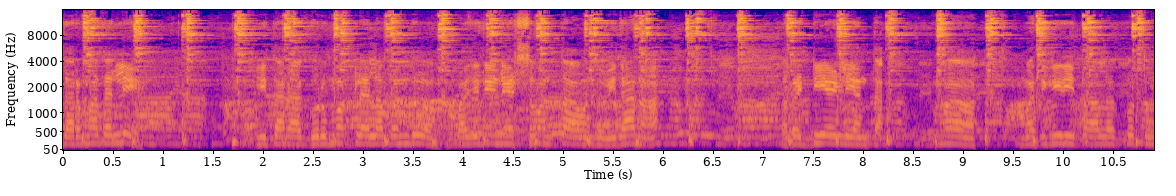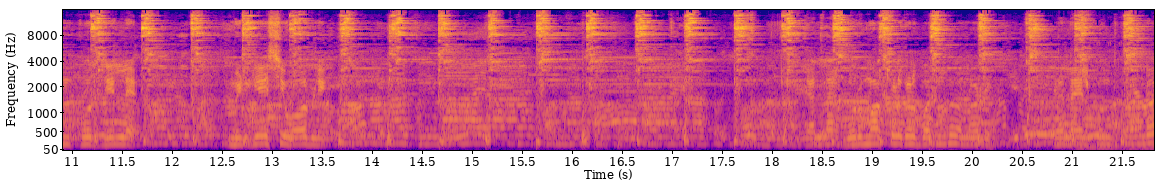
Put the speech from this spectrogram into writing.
ಧರ್ಮದಲ್ಲಿ ಈ ಥರ ಗುರುಮಕ್ಕಳೆಲ್ಲ ಬಂದು ಭಜನೆ ನಡೆಸುವಂಥ ಒಂದು ವಿಧಾನ ರೆಡ್ಡಿಹಳ್ಳಿ ಅಂತ. ಮಧುಗಿರಿ ತಾಲೂಕು ತುಮಕೂರು ಜಿಲ್ಲೆ. ಮಿಡ್ಗೇಸಿ ಹೋಬಳಿ. ಎಲ್ಲ ಗುರುಮಕ್ಕಳುಗಳು ಬಂದು ನೋಡಿ, ಎಲ್ಲ ಇಲ್ಲಿ ಕುಂತ್ಕೊಂಡು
